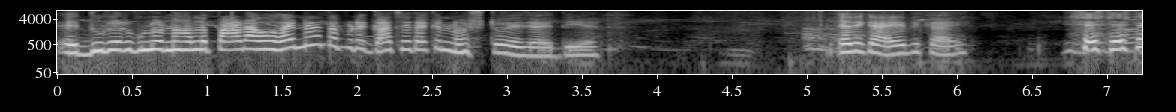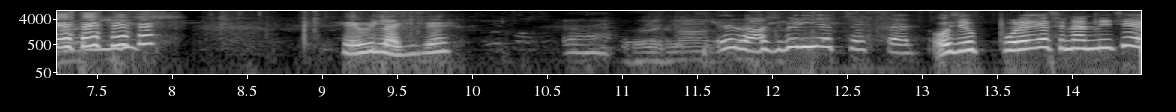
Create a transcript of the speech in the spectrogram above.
এই দূরেরগুলো না হলে পাড়া হয় না তারপরে গাছে তাকে নষ্ট হয়ে যায় দিয়ে। এদিকে আয় এদিকে আয়। হেভি লাগছে। ওই যে পড়ে গেছে না নিচে?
